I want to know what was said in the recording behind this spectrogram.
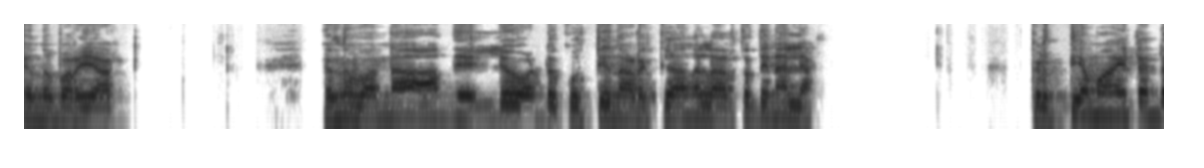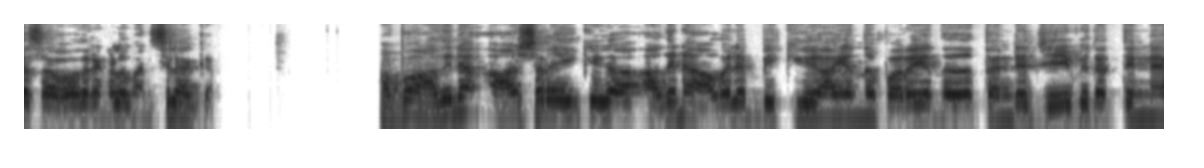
എന്ന് പറയാറുണ്ട്. എന്ന് പറഞ്ഞാൽ ആ നെല്ല് കൊണ്ട് കുത്തി നടക്കുക എന്നുള്ള അർത്ഥത്തിനല്ല. കൃത്യമായിട്ട് എന്റെ സഹോദരങ്ങൾ മനസ്സിലാക്കുക. അപ്പോൾ അതിനെ ആശ്രയിക്കുക അതിനെ അവലംബിക്കുക എന്ന് പറയുന്നത് തന്റെ ജീവിതത്തിന്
